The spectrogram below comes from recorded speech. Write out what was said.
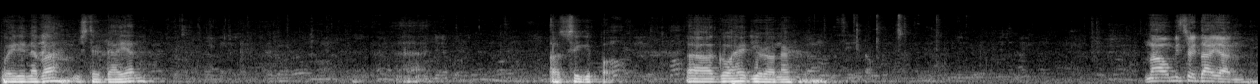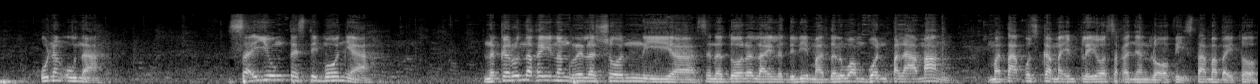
Pwede na ba, Mr. Dayan? Uh, oh, sige po. Uh, go ahead, Your Honor. Now, Mr. Dayan, unang-una, sa iyong testimonya, nagkaroon na kayo ng relasyon ni ah, Senadora Laila de Lima dalawang buwan pa lamang matapos ka ma-empleyo sa kanyang law office. Tama ba ito?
